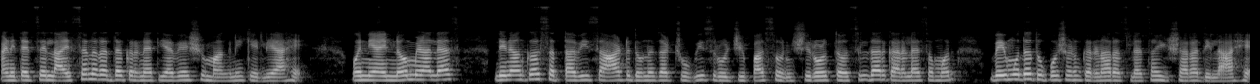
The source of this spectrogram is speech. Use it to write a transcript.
आणि त्याचे लायसन रद्द करण्यात यावे अशी मागणी केली आहे. व न्याय न मिळाल्यास दिनांक सत्तावीस आठ दोन हजार चोवीस रोजीपासून शिरोळ तहसीलदार कार्यालयासमोर बेमुदत उपोषण करणार असल्याचा इशारा दिला आहे.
